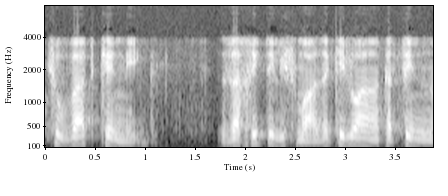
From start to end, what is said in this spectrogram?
תשובת קניג, זכיתי לשמוע, זה כאילו הקצין,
